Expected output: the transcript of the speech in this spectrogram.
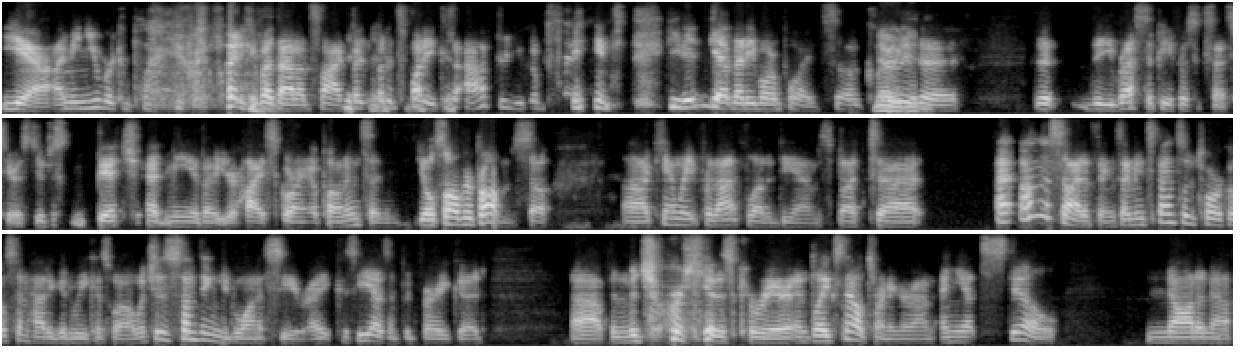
Yeah, I mean, you were, complaining, you were complaining about that on Slack, but but it's funny because after you complained, he didn't get many more points. So clearly, no, the the the recipe for success here is to just bitch at me about your high scoring opponents, and you'll solve your problems. So uh, can't wait for that flood of DMs. But uh, on the side of things, I mean, Spencer Torkelson had a good week as well, which is something you'd want to see, right? Because he hasn't been very good uh, for the majority of his career, and Blake Snell turning around, and yet still not enough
